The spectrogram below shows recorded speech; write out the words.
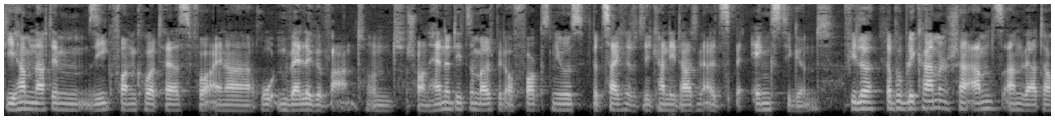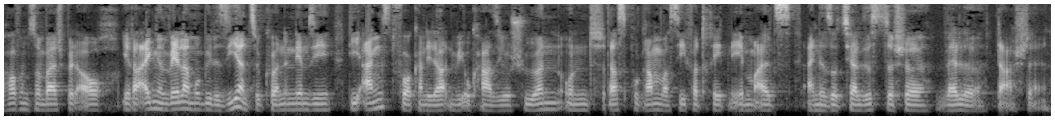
die haben nach dem Sieg von Cortez vor einer roten Welle gewarnt. Und Sean Hannity zum Beispiel auf Fox News bezeichnete die Kandidatin als beängstigend. Viele republikanische Amtsanwärter hoffen zum Beispiel auch, ihre eigenen Wähler mobilisieren zu können, indem sie die Angst vor Kandidaten wie Ocasio schüren und das Programm, was sie vertreten, eben als eine sozialistische Welle darstellen.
